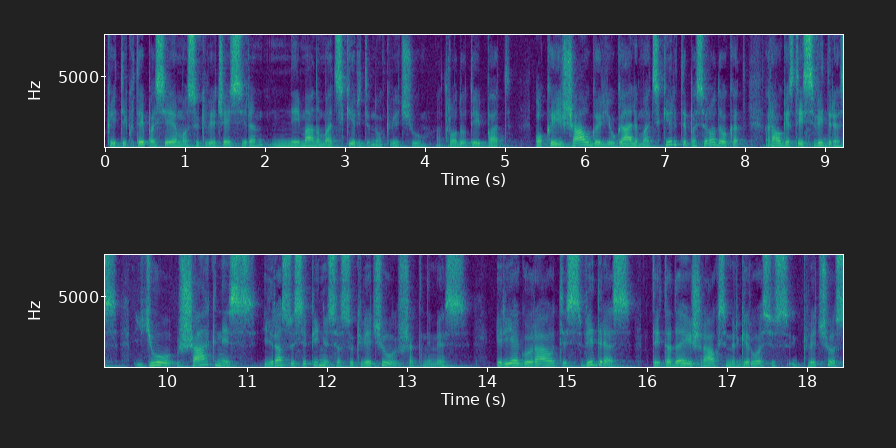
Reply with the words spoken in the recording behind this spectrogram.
kai tik tai pasėjamos su kviečiais, yra neįmanoma atskirti nuo kviečių. Atrodo taip pat. O kai išauga ir jau galima atskirti, pasirodo, kad raugės tai svidrės. Jų šaknis yra susipiniusios su kviečių šaknimis. Ir jeigu rauti svidrės, tai tada išrauksim ir geruosius kviečius.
